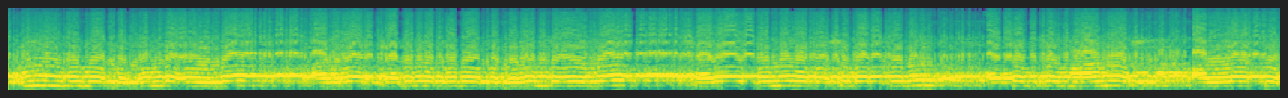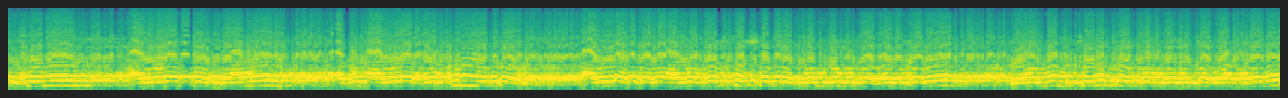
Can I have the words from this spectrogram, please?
দিন দুনিয়াতে বন্ধ হয়ে যায় আল্লাহর কাঠামো দুনিয়াতে বন্ধ হয়ে যায় সারা দুনিয়া বসবাস করি এক একজন মানুষ আল্লাহকে চেনে আল্লাহকে জানে এবং আল্লাহ হুকুম মতো আল্লাহ তারা আনুগত্যের সাথে বন্ধুকে গ্রহণ করে এবং চরিত্র বন্ধুকে গ্রহণ করে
